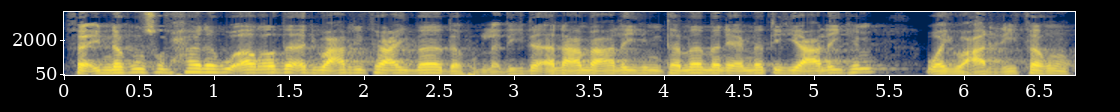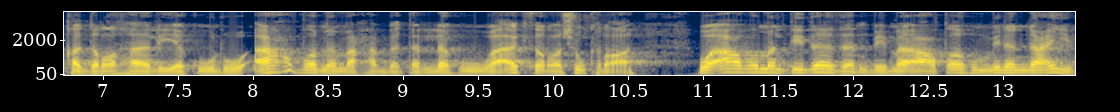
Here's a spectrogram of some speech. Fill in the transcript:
فإنه سبحانه أراد أن يعرف عباده الذين أنعم عليهم تمام نعمته عليهم ويعرفهم قدرها ليكونوا أعظم محبة له وأكثر شكرا وأعظم التدادا بما أعطاهم من النعيم.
